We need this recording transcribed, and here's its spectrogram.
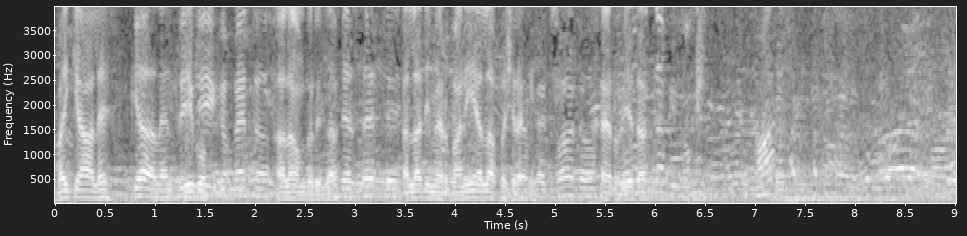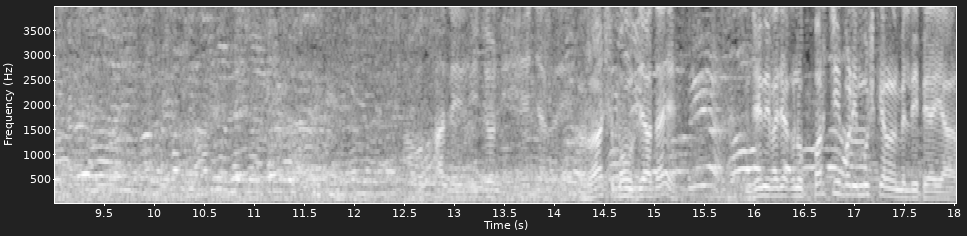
بھائی کیا حال ہے؟ کیا حال ہے؟ الحمد للہ اللہ کی مہربانی اللہ خوش رکھے۔ خیر ہو رش بہت زیادہ ہے۔ جن کی وجہ پرچی بڑی مشکل ملتی پی یار۔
